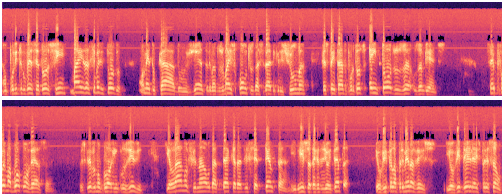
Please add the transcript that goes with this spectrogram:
é um político vencedor, sim, mas acima de tudo, um homem educado, um gentleman, dos mais cultos da cidade de Criciúma, respeitado por todos em todos os, os ambientes. Sempre foi uma boa conversa. Eu escrevo no blog, inclusive, que lá no final da década de 70, início da década de 80, eu vi pela primeira vez, e ouvi dele a expressão,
